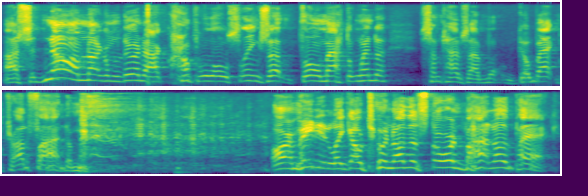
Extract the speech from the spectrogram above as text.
I said, No, I'm not going to do it. I'd crumple those things up and throw them out the window. Sometimes I'd go back and try to find them. or immediately go to another store and buy another pack.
